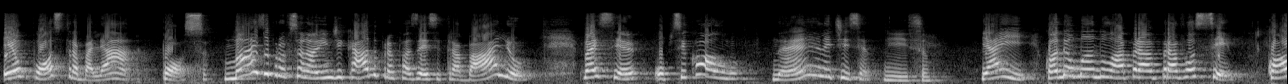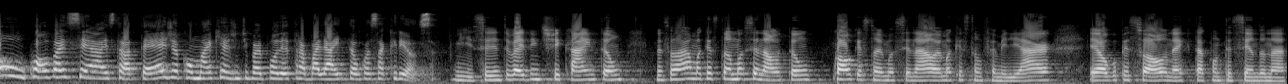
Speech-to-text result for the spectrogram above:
Eu posso trabalhar? Posso. Mas o profissional indicado para fazer esse trabalho vai ser o psicólogo, né, Letícia? Isso. E aí, quando eu mando lá para você, qual, qual vai ser a estratégia, como é que a gente vai poder trabalhar então com essa criança? Isso, a gente vai identificar então, ah, uma questão emocional, então qual questão emocional? É uma questão familiar? É algo pessoal né, que está acontecendo na,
